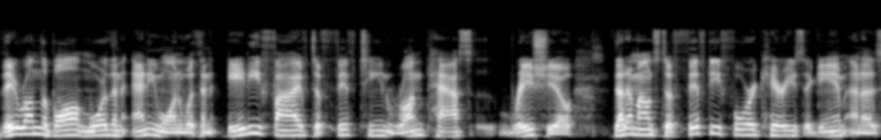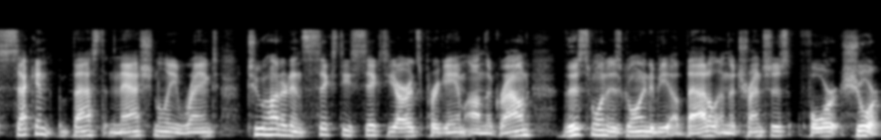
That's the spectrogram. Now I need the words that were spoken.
They run the ball more than anyone with an 85 to 15 run pass ratio. That amounts to 54 carries a game and a second best nationally ranked 266 yards per game on the ground. This one is going to be a battle in the trenches for sure.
